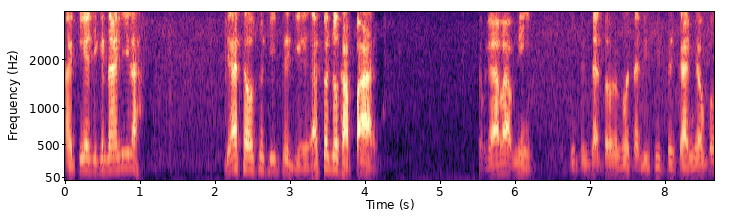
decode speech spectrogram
Ha, itu yang dikenali lah. Dia asal usul cerita dia. Atau dua kapal. Daripada Arab ni. Kita tak tahu kalau tak diceritakan ke apa.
